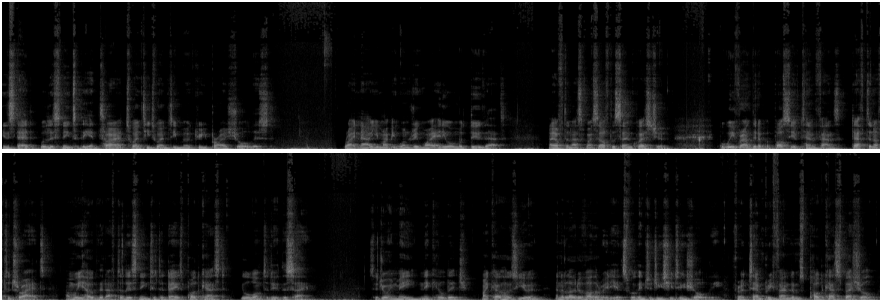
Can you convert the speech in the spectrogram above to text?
Instead, we're listening to the entire 2020 Mercury Prize shortlist. Right now, you might be wondering why anyone would do that. I often ask myself the same question. But we've rounded up a posse of temp fans daft enough to try it, and we hope that after listening to today's podcast, you'll want to do the same. So join me, Nick Hilditch, my co host Ewan, and a load of other idiots we'll introduce you to shortly for a Temporary Fandoms podcast special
